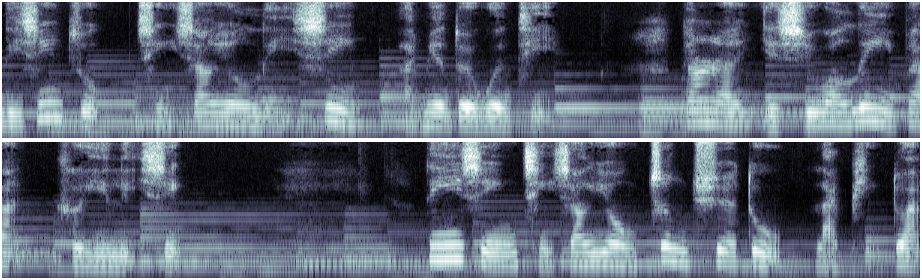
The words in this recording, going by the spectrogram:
理性组倾向用理性。来面对问题，当然也希望另一半可以理性。第一型倾向用正确度来评断，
